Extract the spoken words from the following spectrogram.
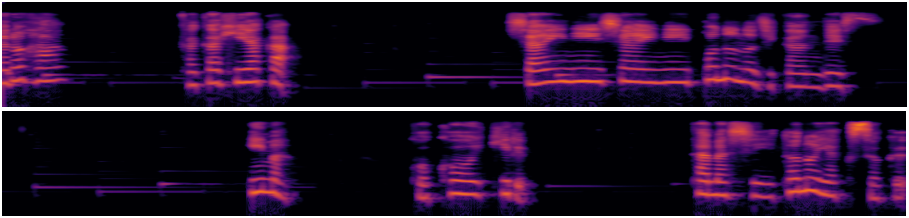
ハロハ、カカヒヤカ。シャイニーシャイニーポノの時間です。今、ここを生きる。魂との約束。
